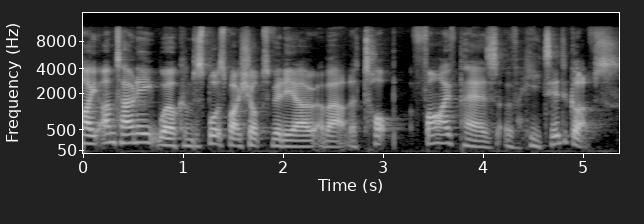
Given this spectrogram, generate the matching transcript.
Hi, I'm Tony. Welcome to Sports Bike Shop's video about the top five pairs of heated gloves.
